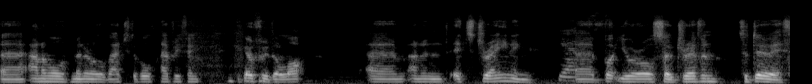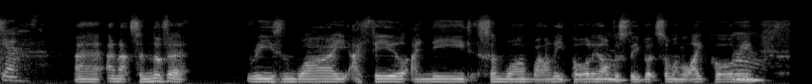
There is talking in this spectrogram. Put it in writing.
uh, animal, mineral, vegetable, everything. You go through the lot, um, and it's draining. Uh, yes. but you are also driven to do it. Yes. Uh, and that's another reason why I feel I need someone. Well, I need Pauline, mm. obviously, but someone like Pauline. Mm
